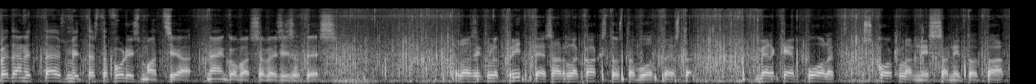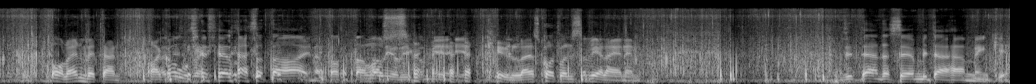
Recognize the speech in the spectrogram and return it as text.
vetänyt täysmittaista fudismatsia näin kovassa vesisateessa? Pelasin kyllä Britteen saarella 12 vuotta, josta melkein puolet Skotlannissa, niin tota, olen vetänyt aika usein. Siellä sataa aina, totta, valioliikomiehiä. Kyllä, ja Skotlannissa vielä enemmän. Sittenhän tässä ei ole mitään hämminkiä.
